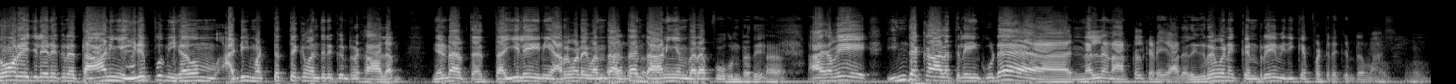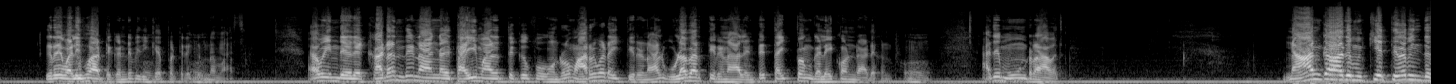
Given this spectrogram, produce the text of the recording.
ஸ்டோரேஜில் இருக்கிற தானிய இருப்பு மிகவும் அடிமட்டத்துக்கு வந்திருக்கின்ற காலம். த- தையிலே இனி அறுவடை வந்தால் தான் தானியம் வரப்போகின்றது. ஆகவே இந்த காலத்திலேயும் கூட நல்ல நாட்கள் கிடையாது. அது இறைவனுக்கென்றே விதிக்கப்பட்டிருக்கின்ற மாதம். இறை வழிபாட்டுக்கென்று விதிக்கப்பட்டிருக்கின்ற மாதம் அப்ப இந்த இதை கடந்து நாங்கள் தை மாதத்துக்கு போகின்றோம். அறுவடை திருநாள் உழவர் திருநாள் என்று தைப்பொங்கலை கொண்டாடுகின்றோம். அது மூன்றாவது. நான்காவது முக்கியத்துவம் இந்த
